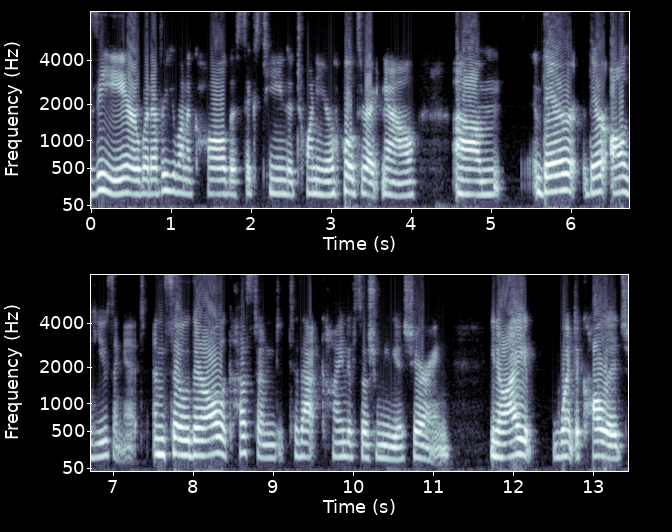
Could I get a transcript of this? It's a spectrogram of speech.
z or whatever you want to call the 16 to 20 year olds right now um, they're they're all using it. And so they're all accustomed to that kind of social media sharing. You know i went to college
